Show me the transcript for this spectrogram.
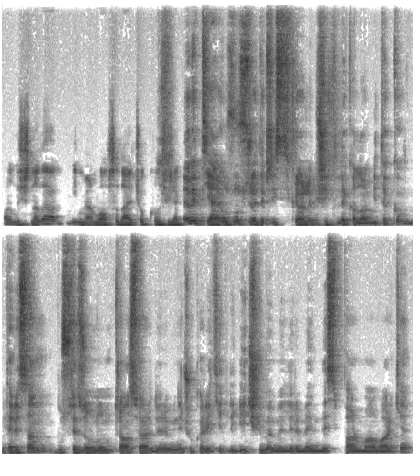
Onun dışında da bilmiyorum. Wolves'a dair çok konuşacak. şey Evet yani uzun süredir istikrarlı bir şekilde kalan bir takım. Enteresan bu sezonun transfer dönemini çok hareketli geçirmemeleri Mendes parmağı varken.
